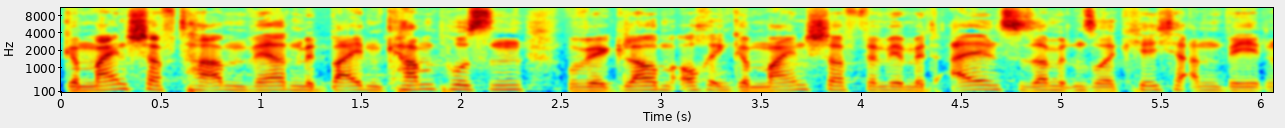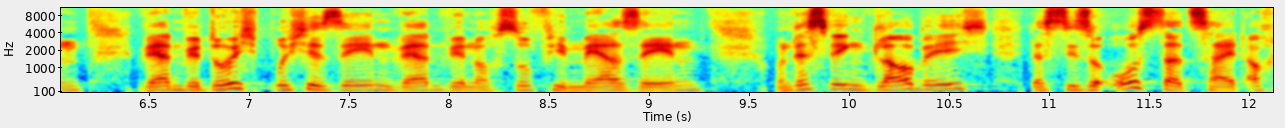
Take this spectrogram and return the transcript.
Gemeinschaft haben werden mit beiden Campussen, wo wir glauben, auch in Gemeinschaft, wenn wir mit allen zusammen mit unserer Kirche anbeten, werden wir Durchbrüche sehen, werden wir noch so viel mehr sehen. Und deswegen glaube ich, dass diese Osterzeit auch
